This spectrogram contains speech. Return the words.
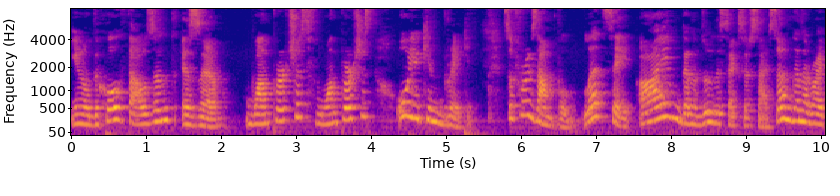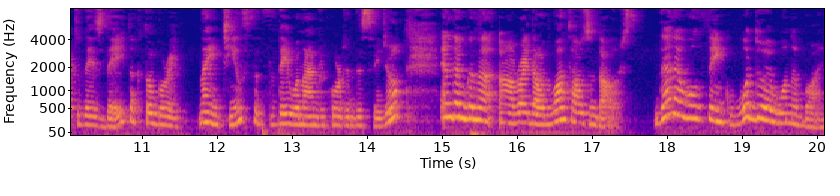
you know the whole thousand as a one purchase for one purchase or you can break it. So for example let's say i'm gonna do this exercise. So i'm gonna write today's date october 19th that's the day when i'm recording this video and i'm gonna uh, write down $1000 then i will think what do i want to buy?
